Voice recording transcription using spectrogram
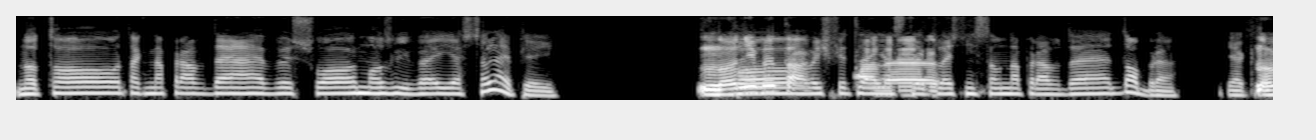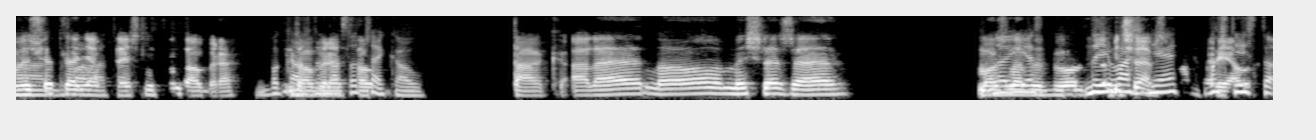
no to tak naprawdę wyszło możliwe jeszcze lepiej. No niby tak. wyświetlenia ale... z tej pleśni są naprawdę dobre. No wyświetlenia pleśni są dobre. Bo każdy dobre na to są. czekał. Tak, ale no myślę, że można no jest, by było No i właśnie, właśnie, to,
